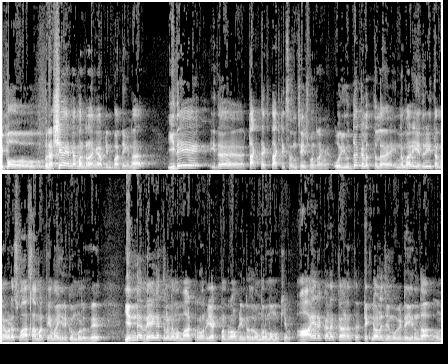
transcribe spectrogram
இப்போ ரஷ்யா என்ன பண்ணுறாங்க அப்படின்னு பார்த்தீங்கன்னா இதே இதை டாக்டிக்ஸ் டாக்டிக்ஸ் வந்து சேஞ்ச் பண்ணுறாங்க ஒரு யுத்த களத்தில் இந்த மாதிரி எதிரி தன்னை விட சுவா சாமர்த்தியமாக இருக்கும் பொழுது எந்த வேகத்தில் நம்ம மாற்றோம் ரியாக்ட் பண்ணுறோம் அப்படின்றது ரொம்ப ரொம்ப முக்கியம். ஆயிரக்கணக்கான டெக்னாலஜி உங்ககிட்ட இருந்தாலும்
